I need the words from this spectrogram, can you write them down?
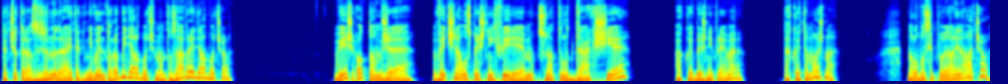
Tak čo teraz, že sme drahí, tak nebudem to robiť, alebo čo, mám to zavrieť, alebo čo? Vieš o tom, že väčšina úspešných firiem sú na to drahšie, ako je bežný priemer? Tak je to možné. No lebo si povedali, no a čo?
